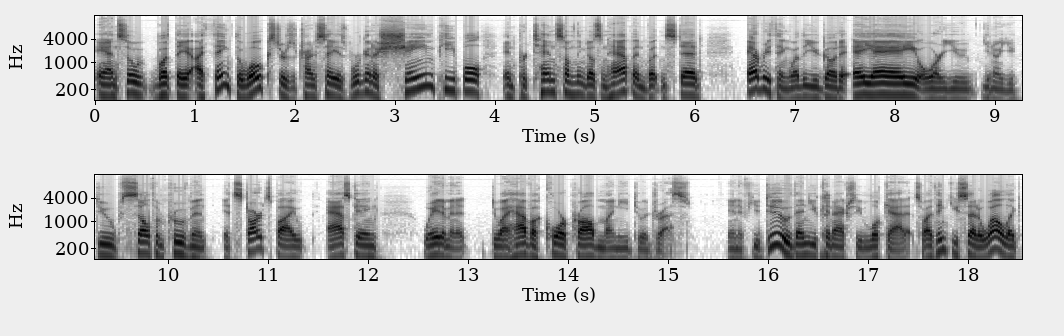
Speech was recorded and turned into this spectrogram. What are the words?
And so what they, I think, the wokesters are trying to say is we're going to shame people and pretend something doesn't happen, but instead. Everything, whether you go to AA or you, you know, you do self improvement, it starts by asking, "Wait a minute, do I have a core problem I need to address?" And if you do, then you can actually look at it. So I think you said it well. Like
